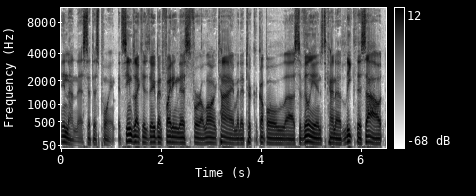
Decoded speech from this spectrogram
in on this at this point. It seems like as they've been fighting this for a long time, and it took a couple uh, civilians to kind of leak this out.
